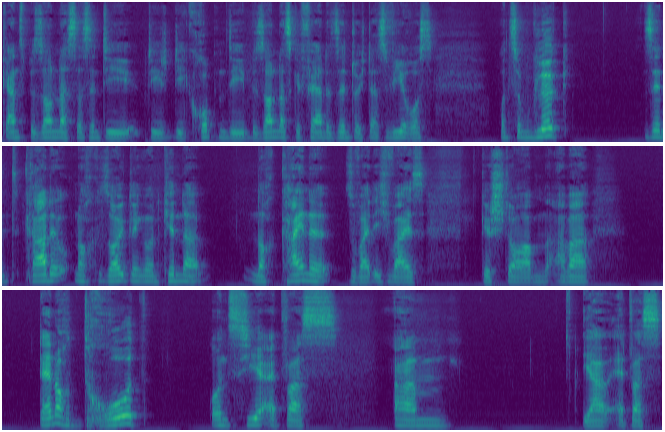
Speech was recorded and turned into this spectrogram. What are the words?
Ganz besonders, das sind die, die, die Gruppen, die besonders gefährdet sind durch das Virus. Und zum Glück sind gerade noch Säuglinge und Kinder noch keine, soweit ich weiß, gestorben. Aber dennoch droht uns hier etwas, ähm, ja, etwas,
